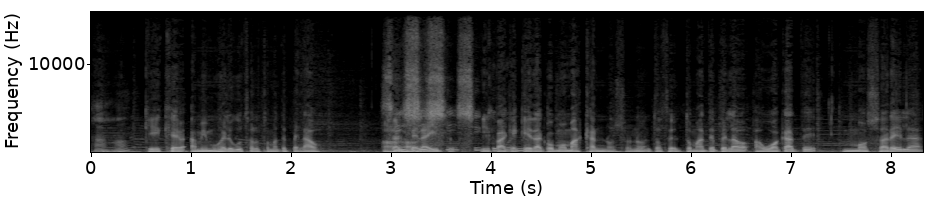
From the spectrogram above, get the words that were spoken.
Ajá. que es que a mi mujer le gustan los tomates pelados. Sí, sí, sí, y para que queda como más carnoso, ¿no? Entonces el tomate pelado, aguacate, mozzarella,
